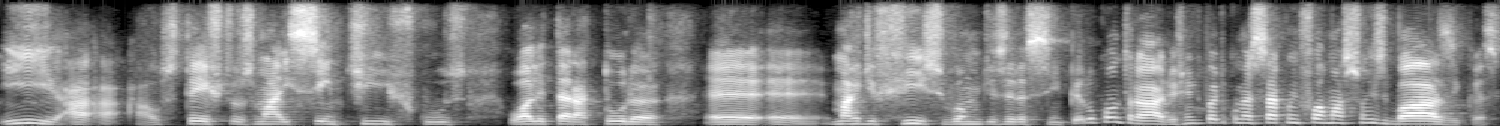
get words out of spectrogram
ir a, a, aos textos mais científicos ou a literatura é, é, mais difícil, vamos dizer assim. Pelo contrário, a gente pode começar com informações básicas,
